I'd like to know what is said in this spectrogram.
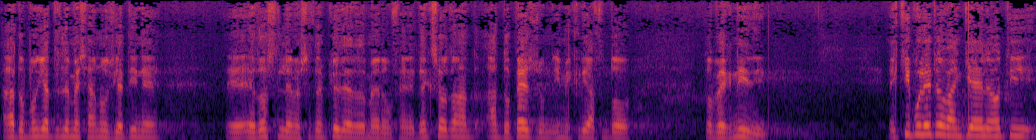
Αλλά το πω για τους Λεμεσανούς γιατί είναι ε, εδώ στη Λεμεσό ήταν πιο διαδεδομένο μου φαίνεται. Δεν ξέρω αν, αν το παίζουν οι μικροί αυτό το, το παιχνίδι. Εκεί που λέει το Ευαγγέλιο ότι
